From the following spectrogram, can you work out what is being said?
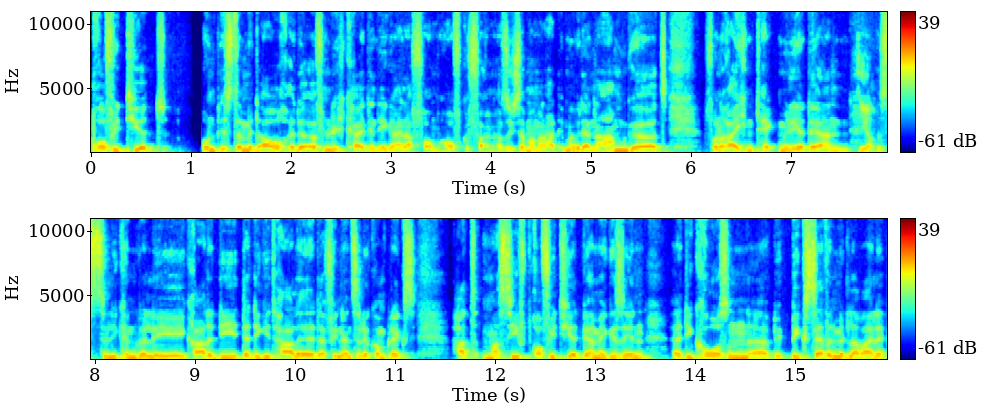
profitiert und ist damit auch in der Öffentlichkeit in irgendeiner Form aufgefallen. Also ich sag mal, man hat immer wieder Namen gehört von reichen Tech-Milliardären, ja. das Silicon Valley, gerade die, der digitale, der finanzielle Komplex hat massiv profitiert. Wir haben ja gesehen, äh, die großen äh, Big Seven mittlerweile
